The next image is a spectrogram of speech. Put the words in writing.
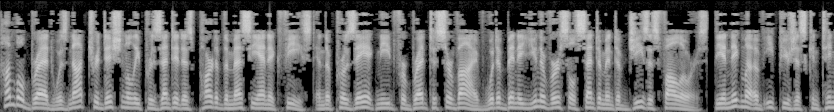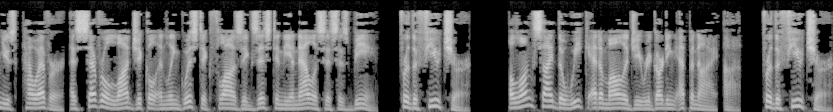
Humble bread was not traditionally presented as part of the Messianic feast and the prosaic need for bread to survive would have been a universal sentiment of Jesus' followers. The enigma of Epiousios continues, however, as several logical and linguistic flaws exist in the analysis as being for the future, alongside the weak etymology regarding epienai, a for the future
